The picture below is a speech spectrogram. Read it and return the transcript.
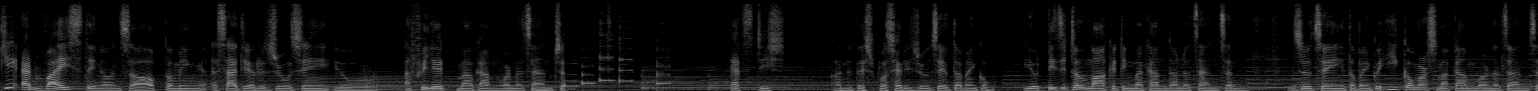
के एडभाइस दिनुहुन्छ अपकमिङ साथीहरू जो चाहिँ यो एफिलिएटमा काम गर्न चाहन्छ एचडी अनि त्यस पछाडि जो चाहिँ तपाईँको यो डिजिटल मार्केटिङमा काम गर्न चाहन्छन् जो चाहिँ तपाईँको इ कमर्समा काम गर्न चाहन्छ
